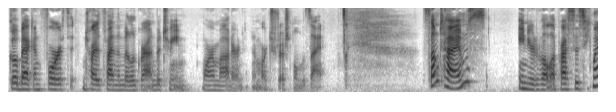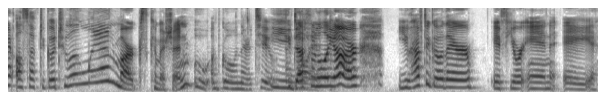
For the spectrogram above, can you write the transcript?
go back and forth and try to find the middle ground between more modern and more traditional design. Sometimes in your development process, you might also have to go to a landmarks commission. Ooh, I'm going there too. You I'm going. definitely are. You have to go there if you're in a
